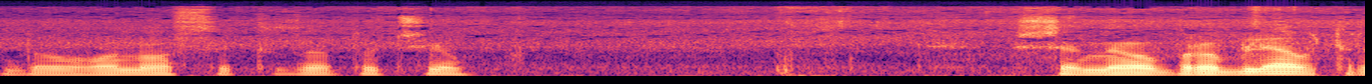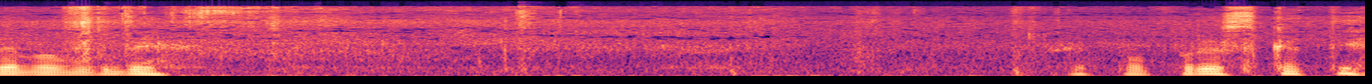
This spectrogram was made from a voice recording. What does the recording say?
Довгоносик заточив. Ще не обробляв, треба буде поприскати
